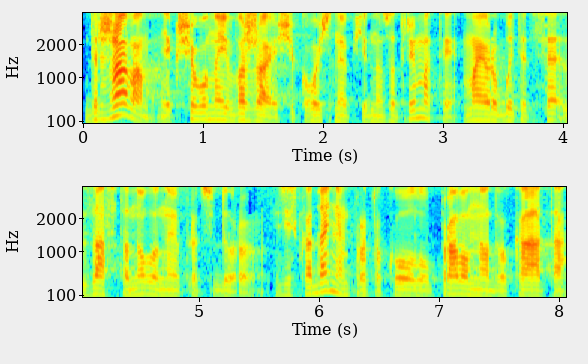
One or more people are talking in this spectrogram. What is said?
Держава, якщо вона і вважає, що когось необхідно затримати, має робити це за встановленою процедурою зі складанням протоколу, правом на адвоката,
